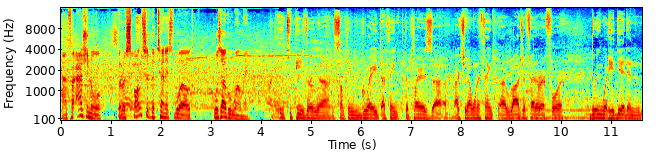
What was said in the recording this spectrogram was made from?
And for Agenor, the response of the tennis world was overwhelming. The ATP is doing uh, something great. I think the players, uh, actually, I want to thank uh, Roger Federer for doing what he did and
